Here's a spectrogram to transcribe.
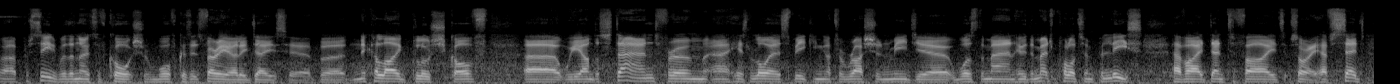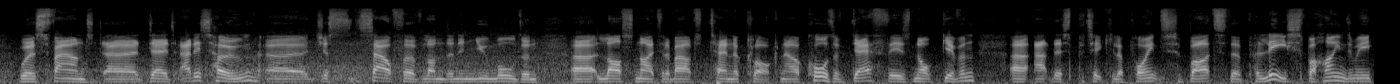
Uh, proceed with a note of caution, Wolf, because it's very early days here. But Nikolai Glushkov, uh, we understand from uh, his lawyer speaking to Russian media, was the man who the Metropolitan Police have identified, sorry, have said was found uh, dead at his home uh, just south of London in New Malden uh, last night at about 10 o'clock. Now, cause of death is not given uh, at this particular point, but the police behind me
